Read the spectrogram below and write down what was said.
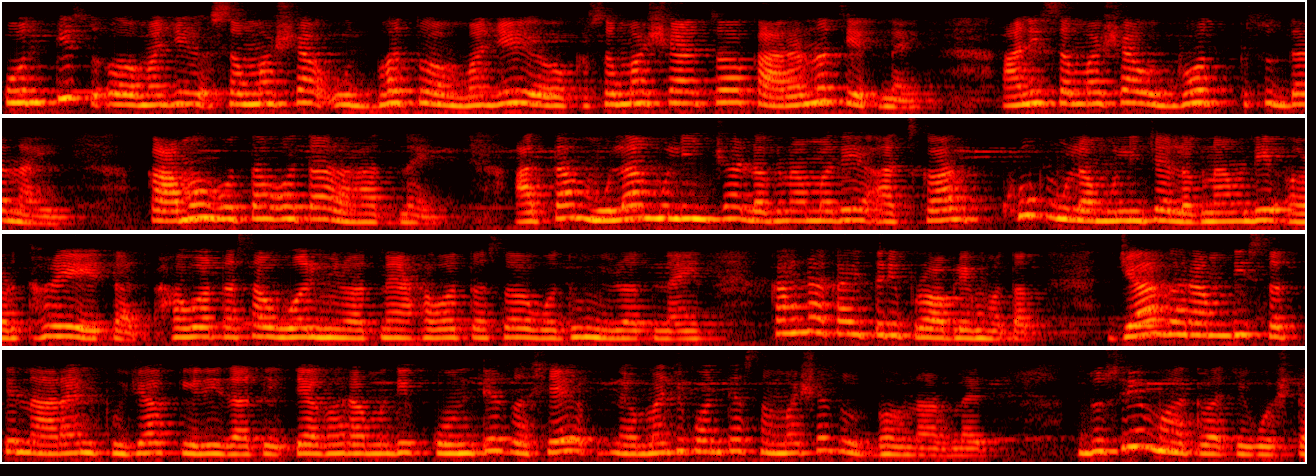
कोणतीच म्हणजे समस्या उद्भवत म्हणजे समस्याचं कारणच येत नाही. आणि समस्या उद्भवत सुद्धा नाही. कामं होता होता राहत नाही. आता मुलामुलींच्या लग्नामध्ये आजकाल खूप मुलामुलींच्या लग्नामध्ये अडथळे येतात. हवं तसा वर मिळत नाही हवं तसं वधू मिळत नाही. काही ना काहीतरी प्रॉब्लेम होतात. ज्या घरामध्ये सत्यनारायण पूजा केली जाते त्या घरामध्ये कोणतेच असे म्हणजे कोणत्या समस्याच उद्भवणार नाहीत. दुसरी महत्त्वाची गोष्ट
